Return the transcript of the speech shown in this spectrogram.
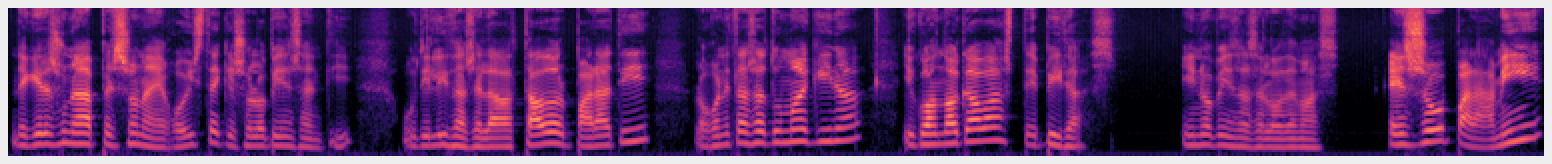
de que eres una persona egoísta y que solo piensa en ti. Utilizas el adaptador para ti, lo conectas a tu máquina y cuando acabas te piras y no piensas en lo demás. Eso para mí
